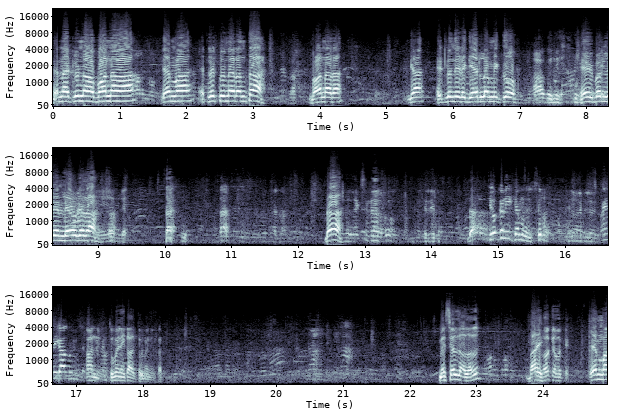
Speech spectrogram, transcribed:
ఏమన్నా ఎట్లున్నావా? బాగున్నావా? ఏమ్మా ఎట్లా ఎట్లున్నారు అంతా? బాగున్నారా? ఇంకా ఎట్లుంది ఇక్కడ గేర్లో మీకు ఏం ఇబ్బందులు ఏం లేవు కదా? దా దా. तुम्हें निकाल तुम्हें निकाल मैं सेल डाला బాయ్ ओके ओके ఏమ్మా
